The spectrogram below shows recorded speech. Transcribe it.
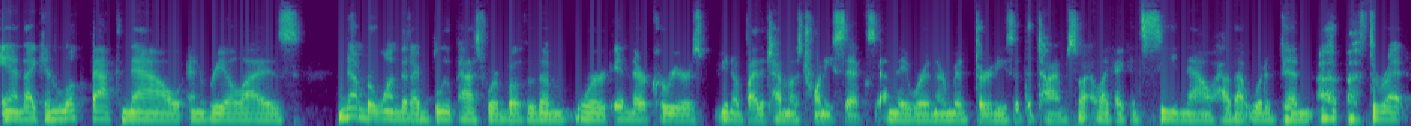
And I can look back now and realize number one that I blew past where both of them were in their careers, you know, by the time I was 26 and they were in their mid 30s at the time. So I, like I could see now how that would have been a, a threat.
